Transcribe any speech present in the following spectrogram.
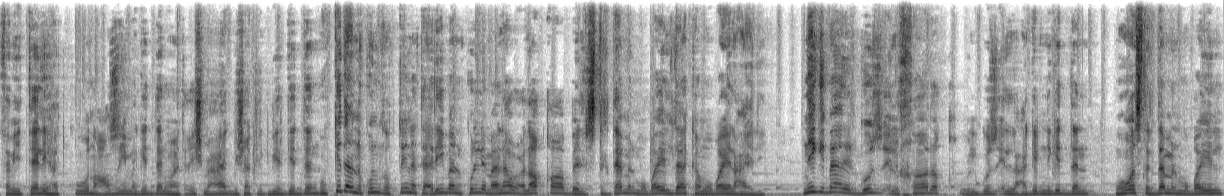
فبالتالي هتكون عظيمة جدا وهتعيش معاك بشكل كبير جدا. وبكده نكون غطينا تقريبا كل ما له علاقة باستخدام الموبايل ده كموبايل عادي. نيجي بقى للجزء الخارق والجزء اللي عاجبني جدا وهو استخدام الموبايل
